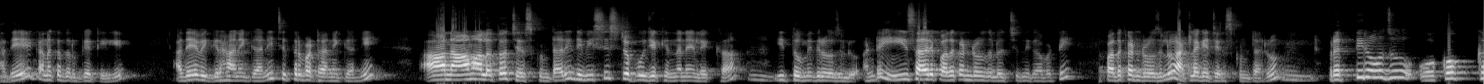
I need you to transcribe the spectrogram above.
అదే కనకదుర్గకి అదే విగ్రహానికి కానీ చిత్రపటానికి కానీ ఆ నామాలతో చేసుకుంటారు. ఇది విశిష్ట పూజ కిందనే లెక్క. ఈ తొమ్మిది రోజులు. అంటే ఈసారి పదకొండు రోజులు వచ్చింది కాబట్టి పదకొండు రోజులు అట్లాగే చేసుకుంటారు. ప్రతిరోజు ఒక్కొక్క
